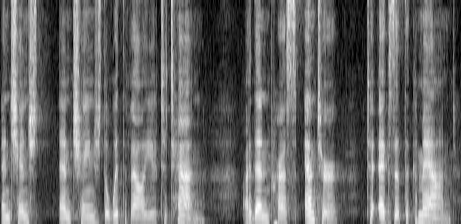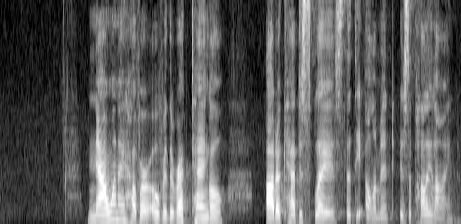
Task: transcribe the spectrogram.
and change, and change the width value to 10. I then press Enter to exit the command. Now when I hover over the rectangle, AutoCAD displays that the element is a polyline.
